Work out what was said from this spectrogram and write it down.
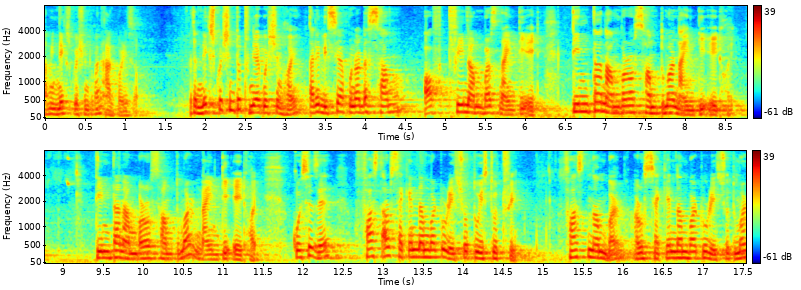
আমি নেক্সট কুৱেশ্যনটো মানে আগবাঢ়ি যাওঁ। আচ্ছা নেক্সট কুৱেশ্যনটো ধুনীয়া কুৱেশ্যন হয়। তাতে দিছে আপোনাৰ the sum of three numbers ninety eight তিনিটা নাম্বাৰৰ ছাম তোমাৰ নাইণ্টি এইট হয়। তিনিটা নাম্বাৰৰ ছাম তোমাৰ নাইণ্টি এইট হয়। কৈছে যে ফাৰ্ষ্ট আৰু ছেকেণ্ড নাম্বাৰটো ratio' two is to three first number আৰু ছেকেণ্ড নাম্বাৰটো ৰেচিঅ' তোমাৰ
